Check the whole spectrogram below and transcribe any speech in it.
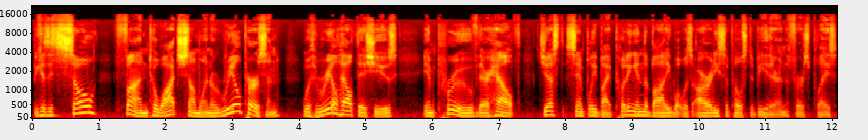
because it's so fun to watch someone, a real person with real health issues, improve their health just simply by putting in the body what was already supposed to be there in the first place.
